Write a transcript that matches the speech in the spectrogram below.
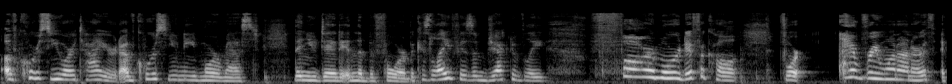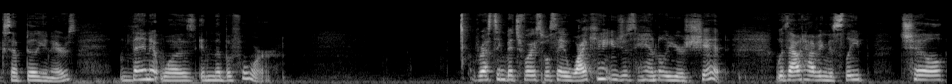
Of course, you are tired. Of course, you need more rest than you did in the before because life is objectively far more difficult for everyone on earth except billionaires than it was in the before. Resting bitch voice will say, Why can't you just handle your shit without having to sleep, chill,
